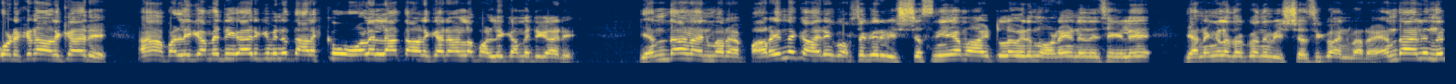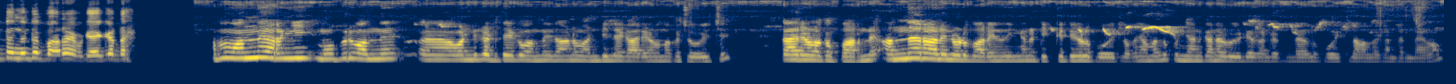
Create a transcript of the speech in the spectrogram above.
കൊടുക്കുന്ന ആൾക്കാർ ആ പള്ളി കമ്മിറ്റിക്കാർക്ക് പിന്നെ തലക്ക് ഓളല്ലാത്ത ആൾക്കാരാണല്ലോ പള്ളി കമ്മിറ്റിക്കാർ എന്താണ് അൻവറ? പറയുന്ന കാര്യം കുറച്ചൊക്കെ ഒരു വിശ്വസനീയമായിട്ടുള്ള ഒരു നുണയുണ്ടെന്ന് വെച്ചെങ്കിൽ ജനങ്ങൾ ഇതൊക്കെ ഒന്ന് വിശ്വസിക്കും അൻവറ. എന്തായാലും എന്നിട്ട് എന്നിട്ട് പറയാം കേക്കട്ടെ. അപ്പോൾ വന്ന് ഇറങ്ങി മൂപ്പർ വന്ന് വണ്ടിയുടെ അടുത്തേക്ക് വന്ന് ഇതാണ് വണ്ടിയിലെ കാര്യങ്ങളൊക്കെ ചോദിച്ച് കാര്യങ്ങളൊക്കെ പറഞ്ഞ് അന്നേരമാണ് എന്നോട് പറയുന്നത് ഇങ്ങനെ ടിക്കറ്റുകൾ അപ്പോൾ ഞാൻ വന്ന് കുഞ്ഞാൻകാരുടെ വീഡിയോ കണ്ടിട്ടുണ്ടായിരുന്നു പോയിട്ടില്ല ആളെ കണ്ടിട്ടുണ്ടായിരുന്നു.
